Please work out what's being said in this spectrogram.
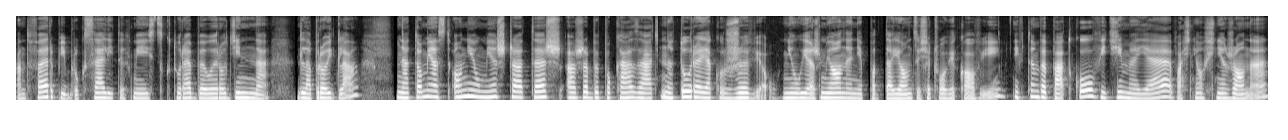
Antwerpii, Brukseli, tych miejsc, które były rodzinne dla Bruegla. Natomiast on je umieszcza też, ażeby pokazać naturę jako żywioł, nieujarzmiony, niepoddający się człowiekowi. I w tym wypadku widzimy je właśnie ośnieżone.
